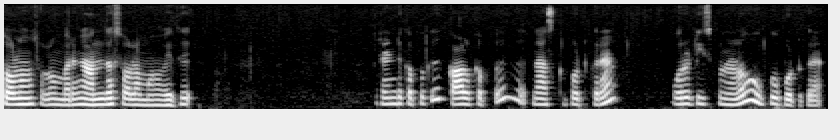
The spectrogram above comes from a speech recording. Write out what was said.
சோளம் சொல்லுவோம் பாருங்கள் அந்த சோள மாவு இது. ரெண்டு கப்புக்கு கால் கப்பு நாஸ்க்கு போட்டுக்கிறேன். ஒரு டீஸ்பூன் அளவு உப்பு போட்டுக்கிறேன்.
